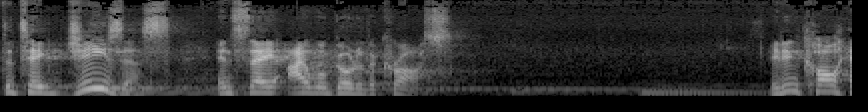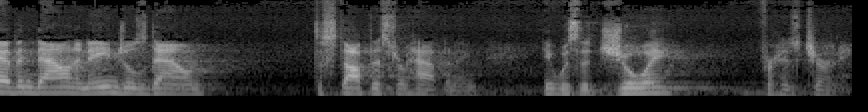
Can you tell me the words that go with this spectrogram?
to take Jesus and say, I will go to the cross. He didn't call heaven down and angels down to stop this from happening. It was the joy for his journey,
